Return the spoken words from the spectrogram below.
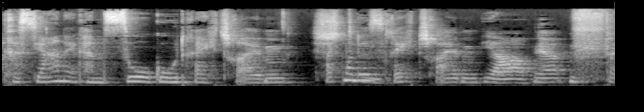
Christiane kann so gut Rechtschreiben. Sagt man das? Rechtschreiben? Ja. Ja, doch.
